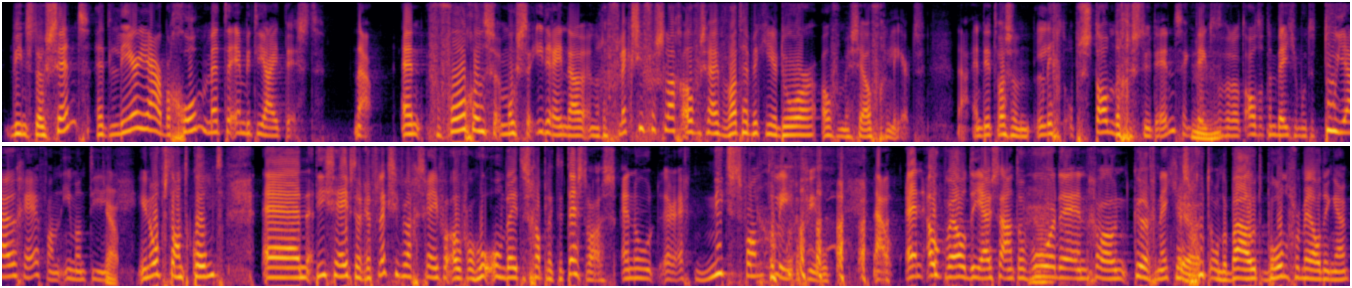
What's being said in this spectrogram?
wiens docent het leerjaar begon met de MBTI-test. Nou, en vervolgens moest er iedereen daar een reflectieverslag over schrijven. Wat heb ik hierdoor over mezelf geleerd? Nou, en dit was een licht opstandige student. Ik denk Mhm. dat we dat altijd een beetje moeten toejuichen. Hè, van iemand die Ja. in opstand komt. En die heeft een reflectieverslag geschreven over hoe onwetenschappelijk de test was. En hoe er echt niets van te leren viel. nou, en ook wel de juiste aantal woorden. En gewoon keurig netjes, Ja. goed onderbouwd, bronvermeldingen.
